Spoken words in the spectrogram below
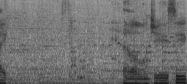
Hi. LGC.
